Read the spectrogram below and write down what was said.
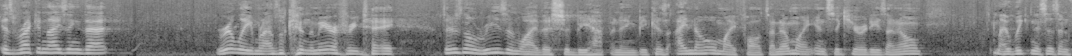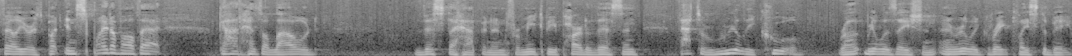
is recognizing that really, when I look in the mirror every day, there's no reason why this should be happening because I know my faults, I know my insecurities, I know my weaknesses and failures, but in spite of all that, God has allowed this to happen and for me to be part of this. And that's a really cool realization and a really great place to be.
